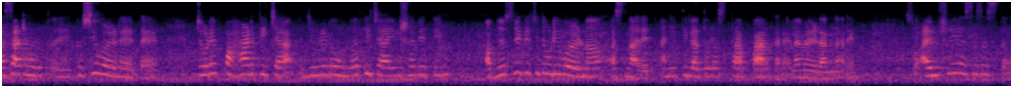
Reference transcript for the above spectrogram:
कसा ठरतो आहे कशी वळणं येत आहेत जेवढे पहाड तिच्या जेवढे डोंगर तिच्या आयुष्यात येतील ऑब्व्हियसली तिची तेवढी वळणं असणार आहेत आणि तिला तो रस्ता पार करायला वेळ लागणार आहे. सो आयुष्यही असंच असतं.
